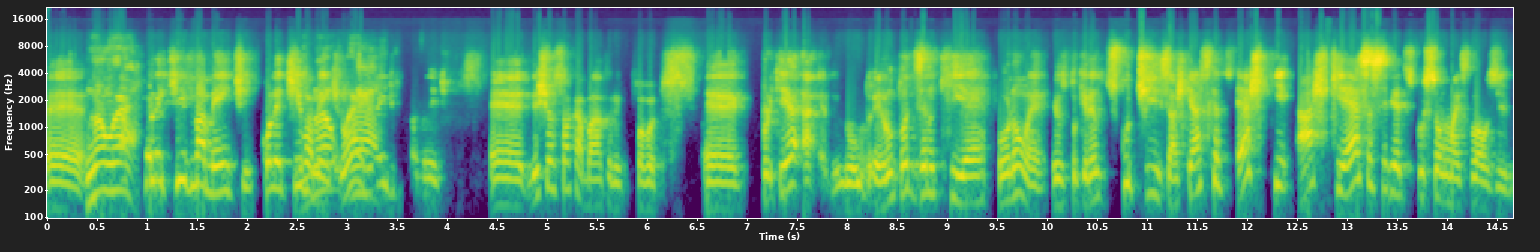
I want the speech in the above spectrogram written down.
É, Não é. coletivamente, coletivamente, não, Não, é, é. individualmente. É, deixa eu só acabar, Tony, por favor. É, porque a- eu não estou dizendo que é ou não é, eu estou querendo discutir isso. Acho que, acho, que, acho que essa seria a discussão mais plausível.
